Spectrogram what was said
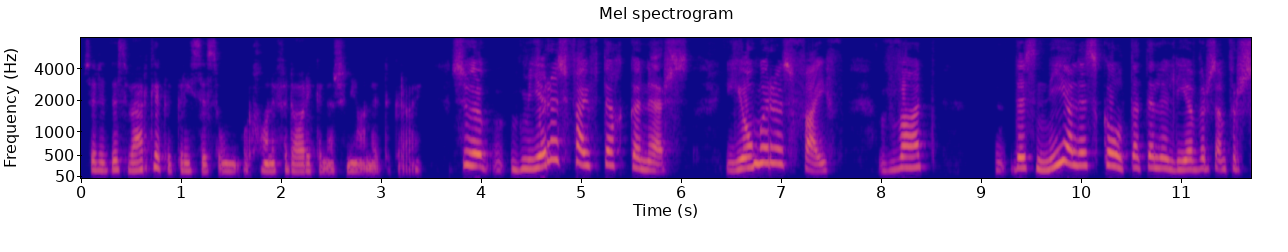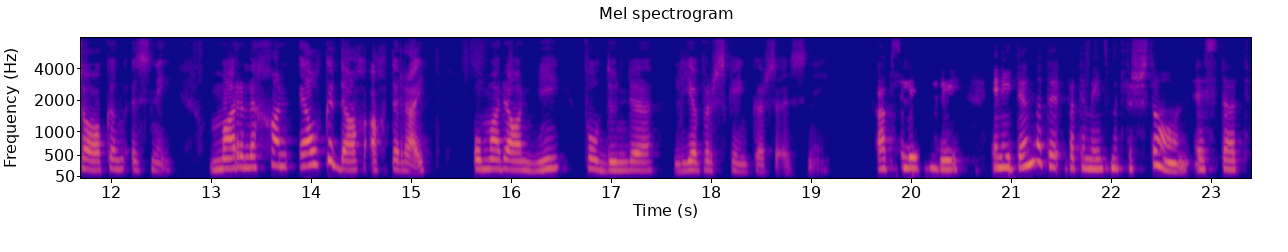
So dit is werklik 'n krisis om organe vir daardie kinders in die hande te kry. So meer as 50 kinders, jonger as 5 wat dis nie hulle skuld dat hulle lewers in versaking is nie, maar hulle gaan elke dag agteruit omdat daar nie voldoende lewerskenkers is nie. Absoluut. En die ding wat wat 'n mens moet verstaan is dat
